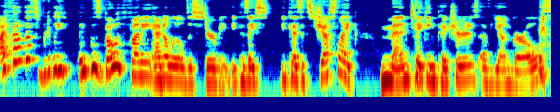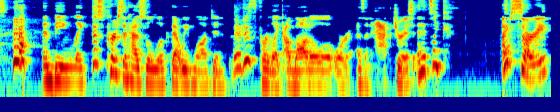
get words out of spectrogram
i found this really it was both funny and a little disturbing because they because it's just like men taking pictures of young girls and being like, this person has the look that we want and They're just for like a model or as an actress. And it's like, I'm sorry,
